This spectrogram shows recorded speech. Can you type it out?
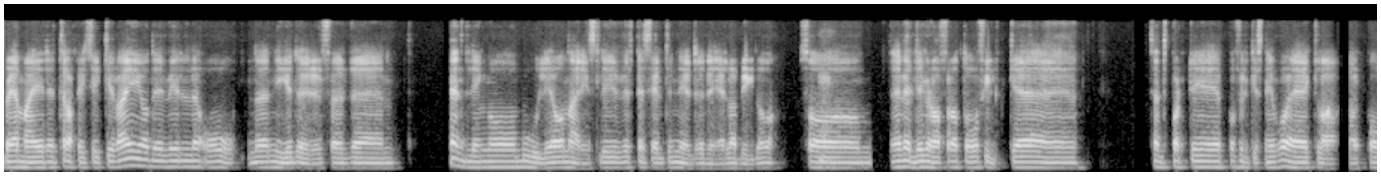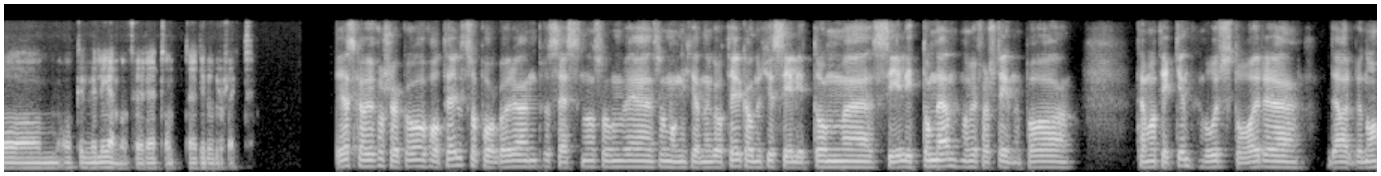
bli en mer trafikksikker vei. Og det vil åpne nye dører for eh, pendling og bolig og næringsliv, spesielt i nedre del av bygda. Da. Så mm. jeg er veldig glad for at fylket Senterpartiet på fylkesnivå er klar på å kunne gjennomføre et sånt type prosjekt. Det skal vi forsøke å få til. Så pågår en prosess nå som, vi, som mange kjenner godt til. Kan du ikke si litt, om, uh, si litt, om, den, når vi først er inne på tematikken? Hvor står uh, det arbeidet nå?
